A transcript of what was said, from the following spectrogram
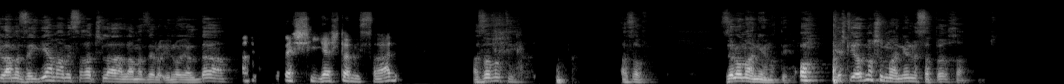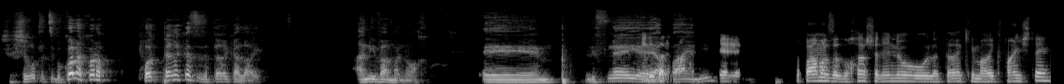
למה זה הגיע מהמשרד שלה, למה זה לא, היא לא ילדה. שיש לה משרד? עזוב אותי, עזוב, זה לא מעניין אותי. או, oh, יש לי עוד משהו מעניין לספר לך, שירות לציבור, כל, כל הפרק הזה זה פרק עליי, אני והמנוח. אמ, לפני אה, ארבעה ימים. הפעם הזאת זוכר שעלינו לפרק עם אריק פיינשטיין?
